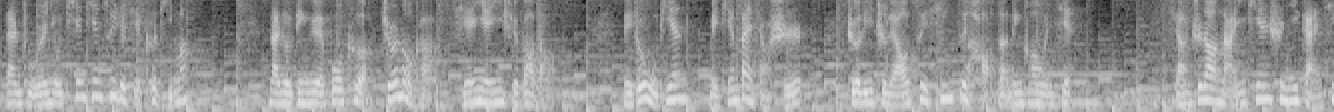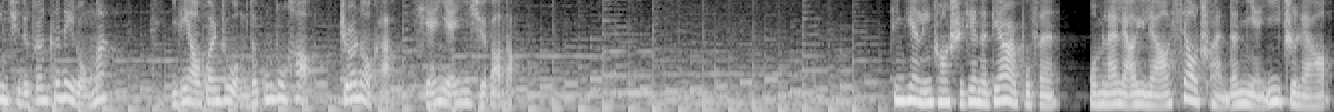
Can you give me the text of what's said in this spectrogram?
但主任又天天催着写课题吗？那就订阅播客 Journal Club 前沿医学报道，每周五天，每天半小时。这里只聊最新最好的临床文献。想知道哪一天是你感兴趣的专科内容吗？一定要关注我们的公众号 Journal Club 前沿医学报道。今天临床实践的第二部分，我们来聊一聊哮喘的免疫治疗。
